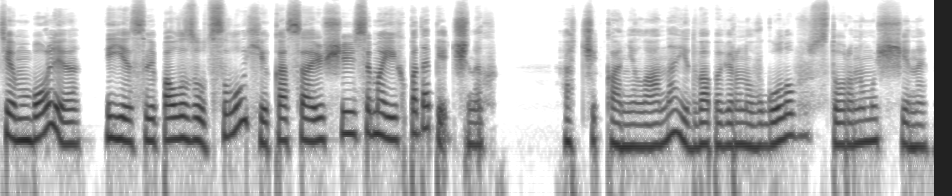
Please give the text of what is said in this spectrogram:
Тем более, если ползут слухи, касающиеся моих подопечных. Отчеканила она, едва повернув голову в сторону мужчины.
